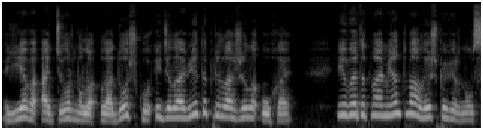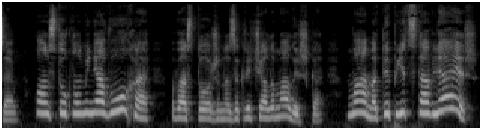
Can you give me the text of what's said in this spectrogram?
Ева отдернула ладошку и деловито приложила ухо. И в этот момент малыш повернулся. «Он стукнул меня в ухо!» Восторженно закричала малышка. «Мама, ты представляешь?»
